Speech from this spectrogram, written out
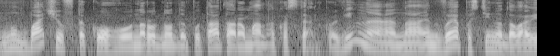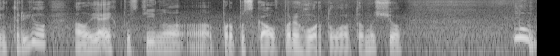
ну, бачив такого народного депутата Романа Костенко. Він е, на НВ постійно давав інтерв'ю, але я їх постійно е, пропускав, перегортував, тому що ну,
